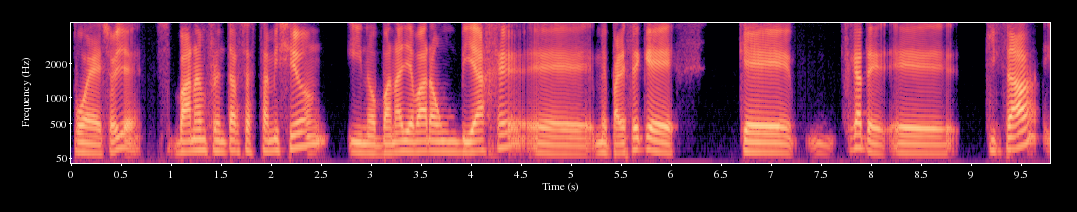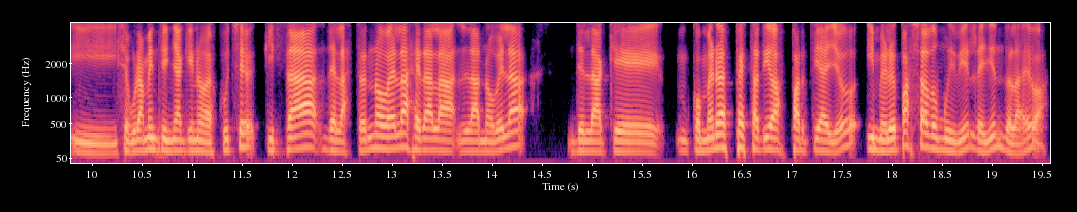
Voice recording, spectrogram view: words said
pues oye, van a enfrentarse a esta misión y nos van a llevar a un viaje, eh, me parece que, que fíjate, quizá, y seguramente Iñaki nos escuche, quizá de las tres novelas era la, la novela de la que con menos expectativas partía yo y me lo he pasado muy bien leyéndola, Eva.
